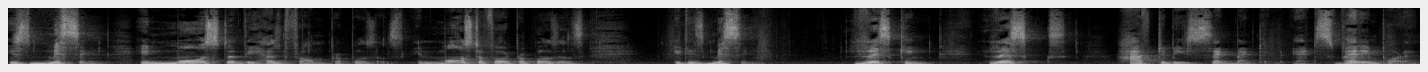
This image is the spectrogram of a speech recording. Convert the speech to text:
is missing in most of the health form proposals. In most of our proposals, it is missing. Risking. Risks have to be segmented. It's very important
